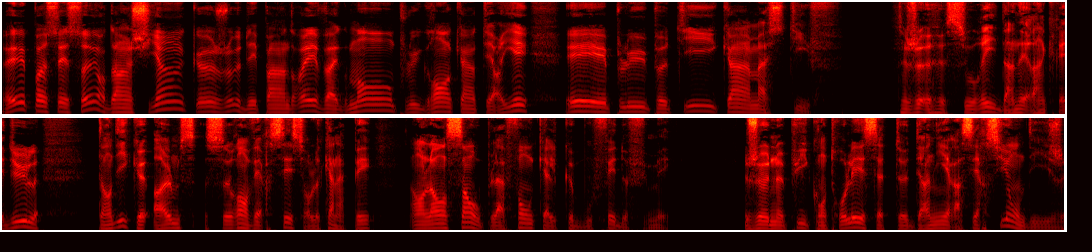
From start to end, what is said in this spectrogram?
et possesseur d'un chien que je dépeindrai vaguement plus grand qu'un terrier et plus petit qu'un mastif. Je souris d'un air incrédule, tandis que Holmes se renversait sur le canapé en lançant au plafond quelques bouffées de fumée. Je ne puis contrôler cette dernière assertion, dis-je,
